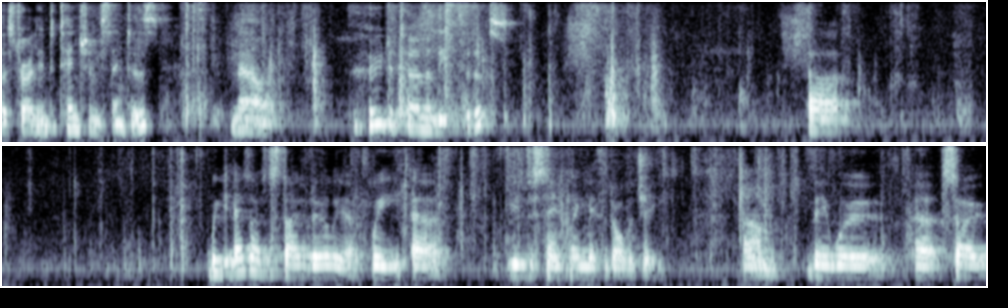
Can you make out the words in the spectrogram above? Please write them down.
Australian detention centres. Now, who determined the incidents? We, as I stated earlier, we uh, used a sampling methodology. Um, there were, uh, so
